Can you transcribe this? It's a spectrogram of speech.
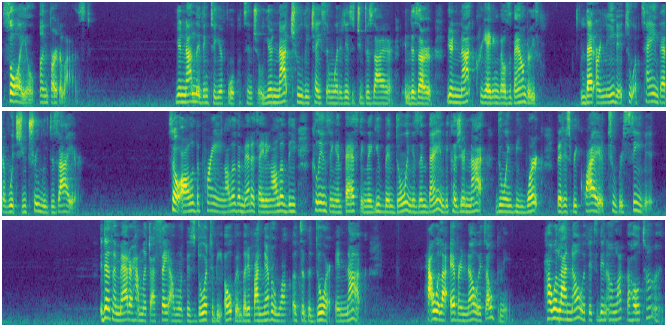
soil unfertilized. You're not living to your full potential. You're not truly chasing what it is that you desire and deserve. You're not creating those boundaries that are needed to obtain that of which you truly desire. So, all of the praying, all of the meditating, all of the cleansing and fasting that you've been doing is in vain because you're not doing the work that is required to receive it. It doesn't matter how much I say I want this door to be open, but if I never walk up to the door and knock, how will I ever know it's opening? How will I know if it's been unlocked the whole time?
